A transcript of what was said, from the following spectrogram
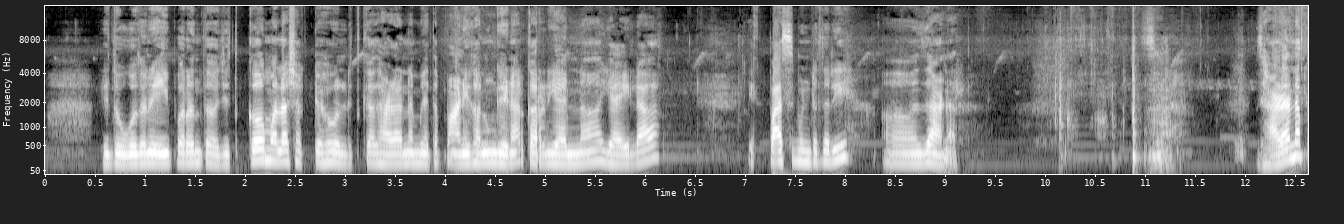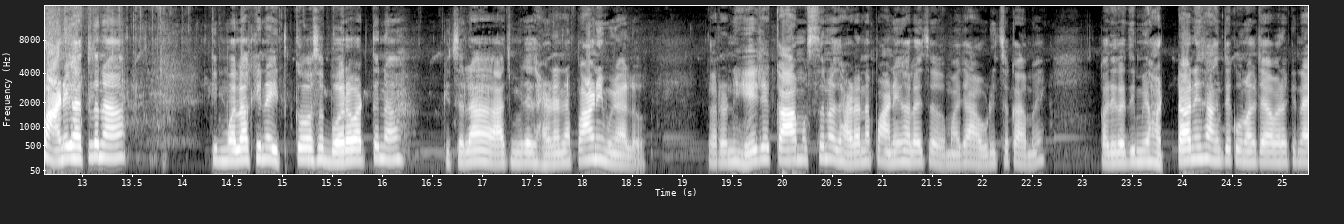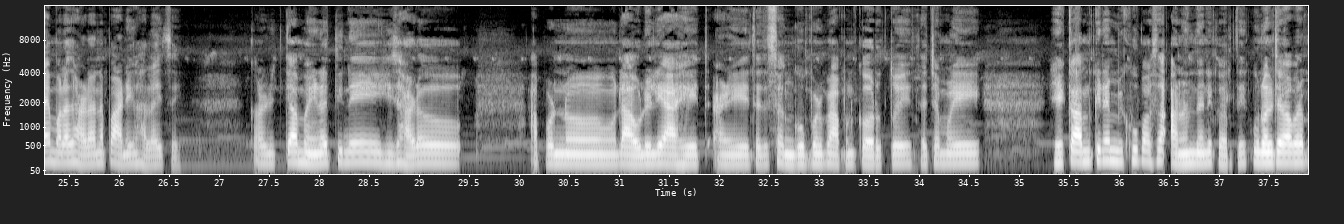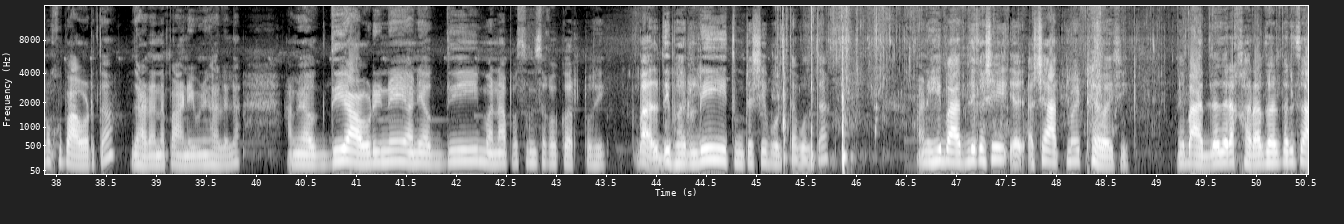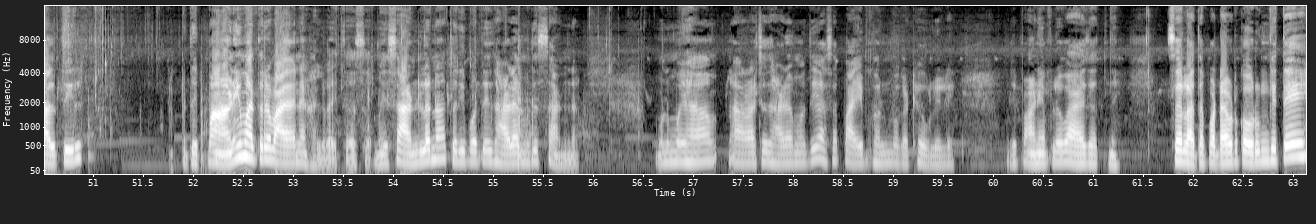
हे दोघंजणं येईपर्यंत जितकं मला शक्य होईल तितक्या झाडांना मी आता पाणी घालून घेणार कारण यांना यायला एक पाच मिनटं तरी जाणार. चला. झाडांना पाणी घातलं ना की मला की नाही इतकं असं बरं वाटतं ना की चला आज माझ्या झाडांना पाणी मिळालं. कारण हे जे काम असतं ना झाडांना पाणी घालायचं माझ्या आवडीचं काम आहे. कधी कधी मी हट्टाने सांगते कोणाच्या मला की नाही मला झाडांना पाणी घालायचं आहे कारण इतक्या मेहनतीने ही झाडं आपण लावलेली आहेत आणि त्याचं संगोपन पण आपण करतो आहे त्याच्यामुळे हे काम की नाही मी खूप असं आनंदाने करते. कुणालच्या बाबाला पण खूप आवडतं झाडांना पाणी बिणी घालायला आम्ही अगदी आवडीने आणि अगदी मनापासून सगळं करतो हे. बालदी भरली तुमच्याशी बोलता बोलता. आणि ही बादली कशी अशी आतमध्ये ठेवायची. म्हणजे बादल्या जरा खराब झाल्या तरी चालतील. पण ते पाणी मात्र वाया नाही घालवायचं असं. म्हणजे सांडलं ना तरी पण ते झाडामध्ये सांडणार. म्हणून मग ह्या नारळाच्या झाडामध्ये असा पाईप घालून बघा ठेवलेले म्हणजे पाणी आपलं वाया जात नाही. चला आता पटापट करून घेते.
